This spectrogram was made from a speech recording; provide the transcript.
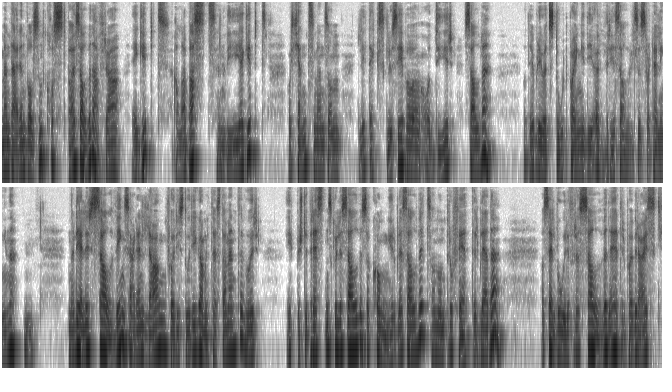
Men det er en voldsomt kostbar salve da, fra Egypt, Alabast, en by i Egypt, og kjent som en sånn litt eksklusiv og, og, dyr salve. Og det blir jo et stort poeng i de øvrige salvelsesfortellingene. Mm. Når det gjelder salving, så er det en lang forhistorie i Gamle Testamentet hvor ypperstepresten skulle salves, og konger ble salvet, og noen profeter ble det. Og selve ordet for å salve, det heter på hebraisk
